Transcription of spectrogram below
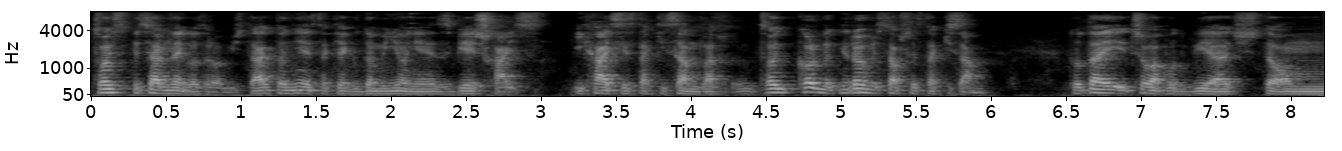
coś specjalnego zrobić, tak? To nie jest tak jak w Dominionie, zbierz hajs i hajs jest taki sam dla... Cokolwiek nie robisz, zawsze jest taki sam. Tutaj trzeba podbijać tą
